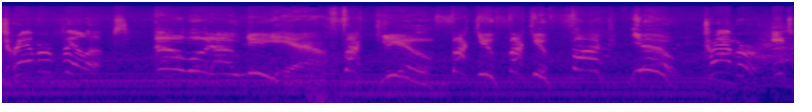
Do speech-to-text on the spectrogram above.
Trevor Philips. Elwood O'Neil! Fuck you! Fuck you! Fuck you! Fuck you! Trevor, it's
